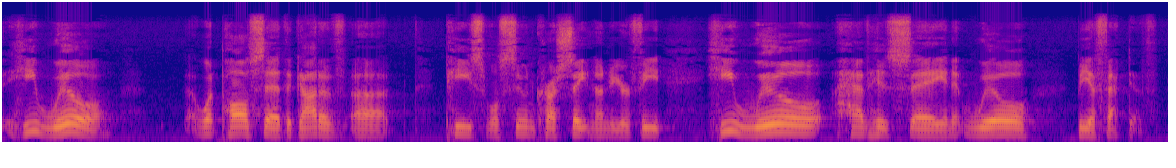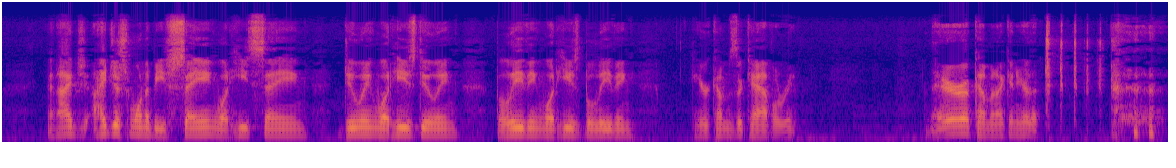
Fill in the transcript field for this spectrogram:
he will what Paul said, the God of uh, peace will soon crush Satan under your feet. He will have his say and it will be effective. And I, I just want to be saying what he's saying, doing what he's doing, believing what he's believing. Here comes the cavalry. They're coming. I can hear that.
